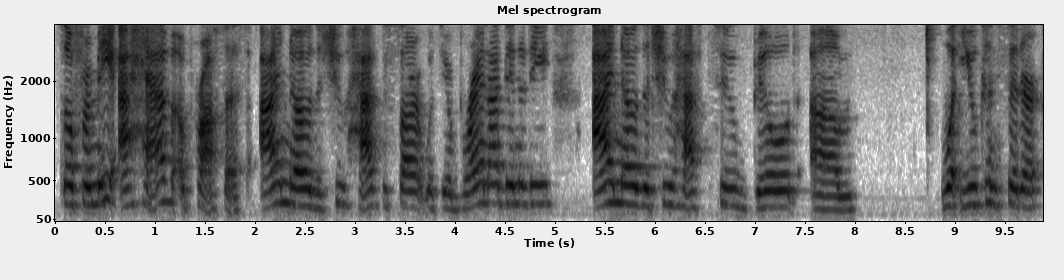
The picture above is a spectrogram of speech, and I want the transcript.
So for me, I have a process. I know that you have to start with your brand identity. I know that you have to build um, what you consider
